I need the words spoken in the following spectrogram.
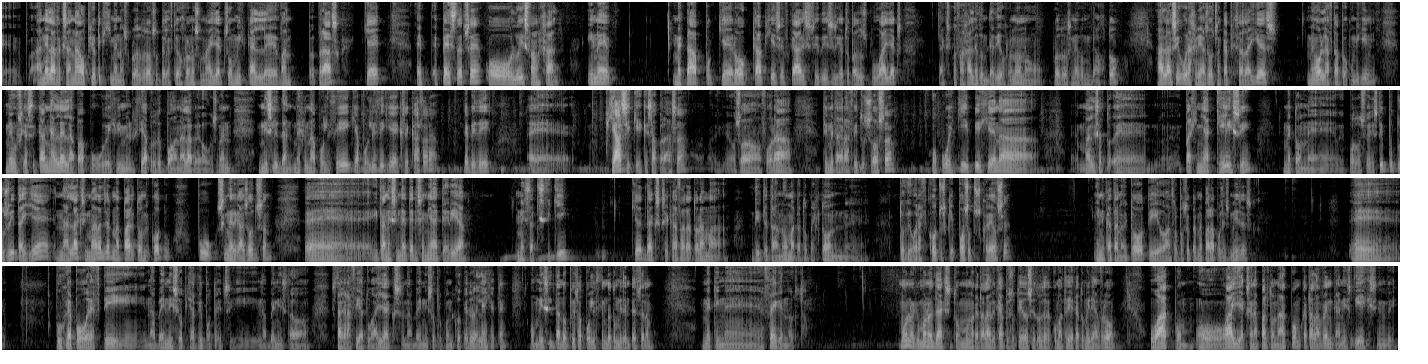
ανέλαβε ξανά ο πιο επιτυχημένος πρόεδρος ο τελευταίο χρόνος στον Άγιαξ, ο Μίχαλ Βαν Πράσκ και επέστρεψε ο Λουίς Φανχάλ. Είναι μετά από καιρό κάποιες ευχάριστες ειδήσεις για τους οπαδούς του Άγιαξ Εντάξει, και ο Φαχάλ είναι 72 χρονών, ο πρόεδρος είναι 78. Αλλά σίγουρα χρειαζόταν κάποιες αλλαγές με όλα αυτά που έχουν γίνει. Με ουσιαστικά μια λέλαπα που έχει δημιουργηθεί από τότε που ανάλαβε ο Σβέν Μίσλινταντ μέχρι να απολυθεί και απολύθηκε ξεκάθαρα επειδή ε, πιάστηκε και σαν πράσα όσο αφορά τη μεταγραφή του Σώσα όπου εκεί υπήρχε ένα ε, μάλιστα ε, υπάρχει μια κλίση με τον ε, ποδοσφαιριστή που του ζήταγε να αλλάξει μάνατζερ, να πάρει τον δικό του που συνεργαζόντουσαν. Ε, ήταν συνέτεροι σε μια εταιρεία με στατιστική και εντάξει ξεκάθαρα τώρα άμα δείτε τα ονόματα των παιχτών, ε, το βιογραφικό τους και πόσο τους χρέωσε είναι κατανοητό ότι ο άνθρωπος έπαιρνε πάρα πολλές μίζες ε, του είχε απογορευτεί να μπαίνει σε οποιαδήποτε έτσι, να μπαίνει στα, στα γραφεία του Άγιαξ, να μπαίνει στο προπονητικό κέντρο, ελέγχεται. Ο Μίσλ ήταν το οποίος απολύθηκε μετά το 0-4 με την ε, Φέγενορτ. Μόνο και μόνο εντάξει, το μόνο καταλάβει κάποιος ότι έδωσε 12,3 εκατομμύρια ευρώ ο, Ακπομ, ο Άγιαξ να πάρει τον Ακπομ, καταλαβαίνει κανείς τι έχει συμβεί.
